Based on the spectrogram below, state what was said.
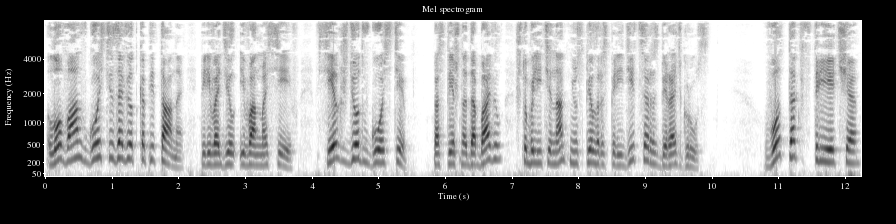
«Лован в гости зовет капитана», — переводил Иван Масеев. «Всех ждет в гости», — поспешно добавил, чтобы лейтенант не успел распорядиться разбирать груз. «Вот так встреча!»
